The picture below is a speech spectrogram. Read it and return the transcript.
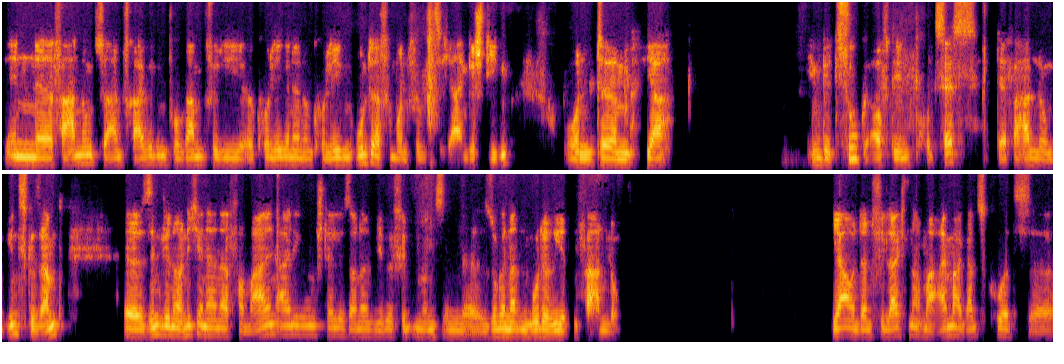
in äh, Verhandlungen zu einem freiwilligen Programm für die äh, Kolleginnen und Kollegen unter 55 eingestiegen. Und ähm, ja, in Bezug auf den Prozess der Verhandlungen insgesamt äh, sind wir noch nicht in einer formalen Einigungsstelle, sondern wir befinden uns in äh, sogenannten moderierten Verhandlungen. Ja, und dann vielleicht noch mal einmal ganz kurz äh,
